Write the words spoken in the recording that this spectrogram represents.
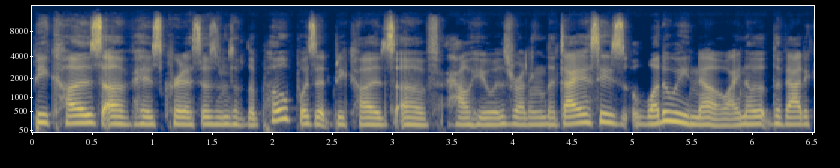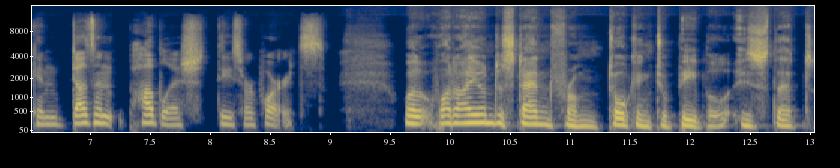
because of his criticisms of the Pope? Was it because of how he was running the diocese? What do we know? I know that the Vatican doesn't publish these reports. Well, what I understand from talking to people is that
